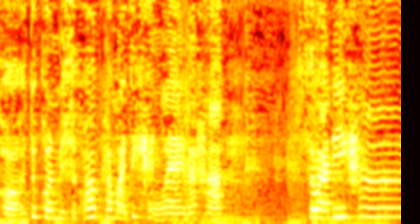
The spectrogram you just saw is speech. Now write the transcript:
ขอให้ทุกคนมีสุขภาพพลามัยที่แข็งแรงนะคะ สวัสดีค่ะ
